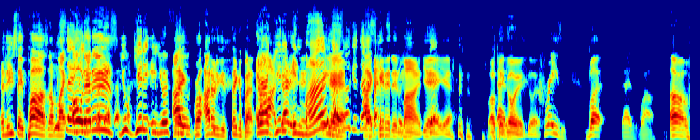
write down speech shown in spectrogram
and then you say pause, and I'm You like, oh, you- that is. you get it in your I, bro, I don't even think about it. and Ah, I get that it is in it. mine. Yeah, That's, okay, I get it in crazy. mind. Yeah, yeah. Okay, go ahead, go ahead. crazy. But that's wow. Um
